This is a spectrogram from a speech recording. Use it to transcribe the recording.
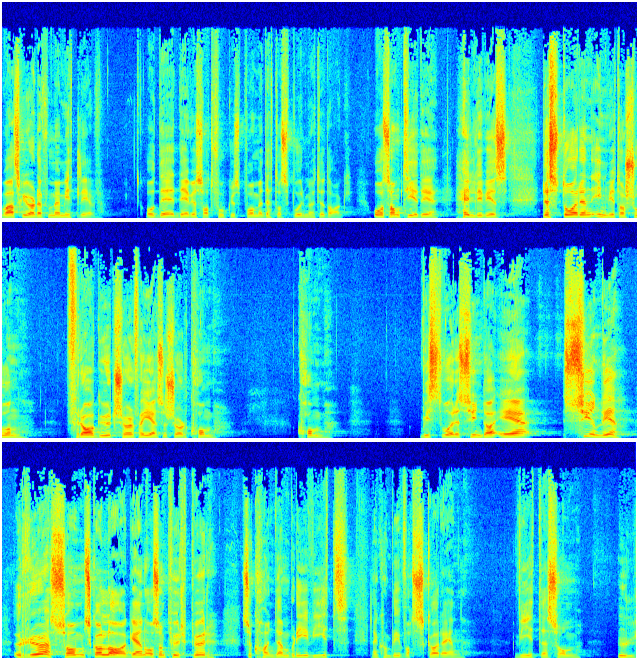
hva jeg skal gjøre det med mitt liv. Og det er det vi har satt fokus på med dette spormøtet i dag. Og samtidig, heldigvis, det står en invitasjon fra Gud sjøl, fra Jesus sjøl. Kom. Kom. Hvis våre synder er synlige, røde som skarlagen og som purpur, så kan de bli hvite. De kan bli vaska rein. Hvite som ull.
